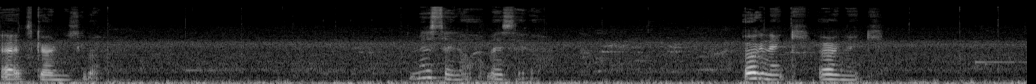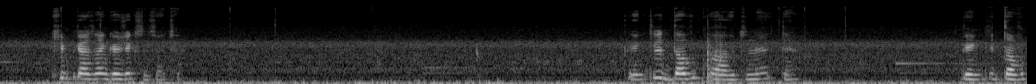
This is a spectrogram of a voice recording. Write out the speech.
Evet gördüğünüz gibi. Mesela, mesela. Örnek, örnek. Ki birazdan göreceksin zaten. Renkli davuk vardı nerede? Renkli davuk,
